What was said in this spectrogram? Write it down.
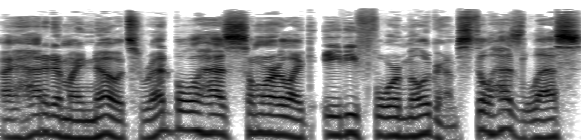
I had it in my notes. Red Bull has somewhere like 84 milligrams, still has less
